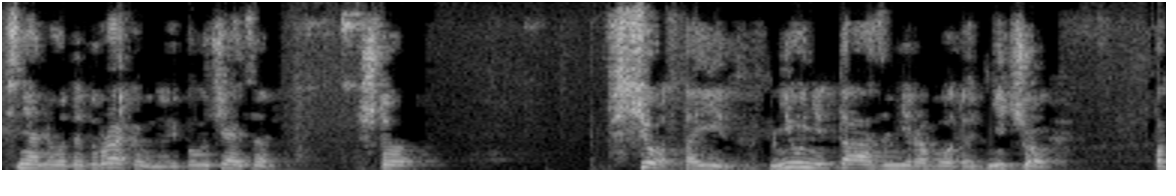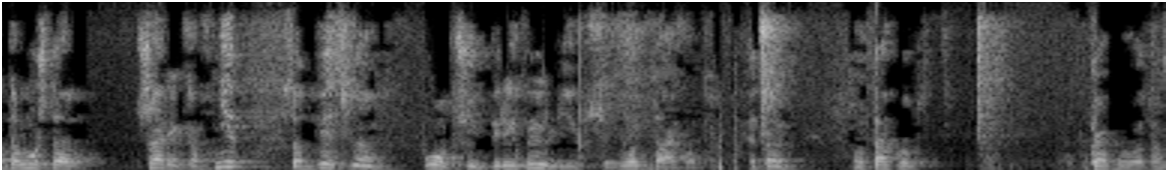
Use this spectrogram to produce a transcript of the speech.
сняли вот эту раковину и получается, что все стоит, ни унитазы не работают, ничего. Потому что шариков нет, соответственно, общую перекрыли и все. Вот так вот. Это вот так вот, как его там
